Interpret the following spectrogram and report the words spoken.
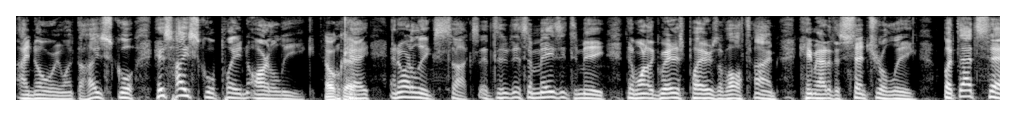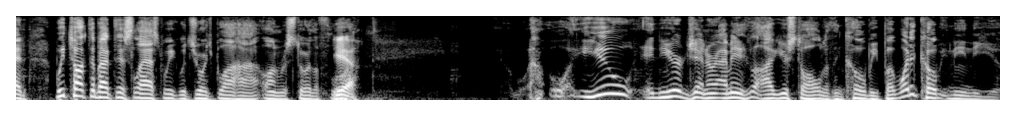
I know where he went to high school. His high school played in our league, Okay. okay? And our league sucks. It's, it's amazing to me that one of the greatest players of all time came out of the Central League. But that said, we talked about this last week with George Blaha on Restore the Floor. Yeah. You, in your generation, I mean, you're still older than Kobe, but what did Kobe mean to you?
